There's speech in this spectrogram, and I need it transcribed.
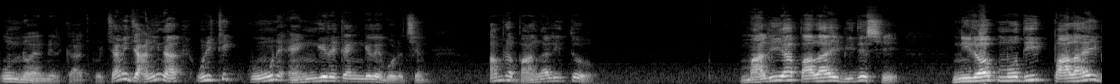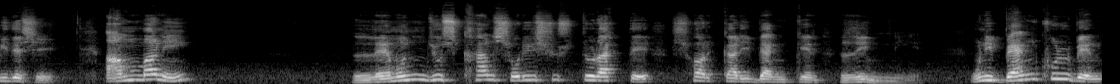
উন্নয়নের কাজ করছে। আমি জানি না উনি ঠিক কোন অ্যাঙ্গেলে ট্যাঙ্গেলে বলেছেন। আমরা বাঙালি তো মালিয়া পালায় বিদেশে নীরব মোদি পালায় বিদেশে। আম্বানি লেমন জুস খান শরীর সুস্থ রাখতে সরকারি ব্যাংকের ঋণ নিয়ে। উনি ব্যাংক খুলবেন,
